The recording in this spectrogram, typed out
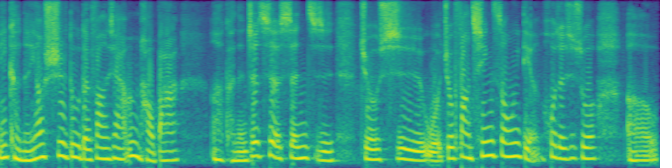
你可能要适度的放下。嗯，好吧。啊，可能这次的升职就是我就放轻松一点，或者是说，呃，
